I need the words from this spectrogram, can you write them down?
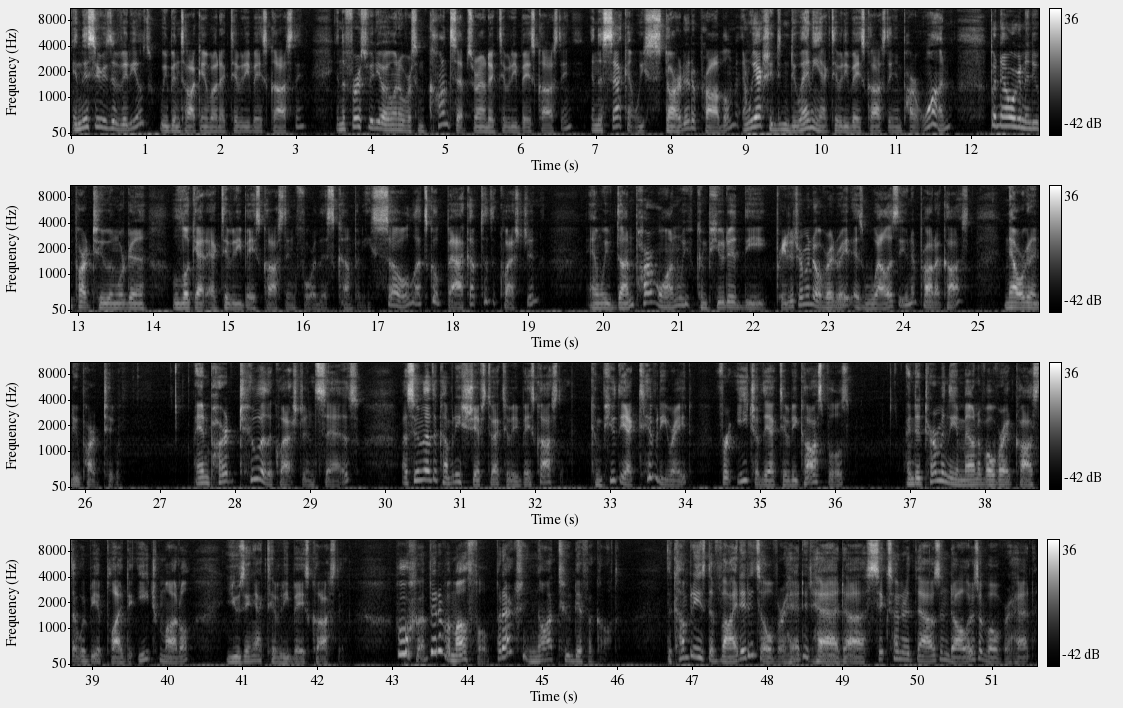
In this series of videos, we've been talking about activity-based costing. In the first video, I went over some concepts around activity-based costing. In the second, we started a problem, and we actually didn't do any activity-based costing in part one, but now we're going to do part two, and we're going to look at activity-based costing for this company. So let's go back up to the question, and we've done part one. We've computed the predetermined overhead rate as well as the unit product cost. Now we're going to do part two. And part two of the question says, Assume that the company shifts to activity-based costing. Compute the activity rate for each of the activity cost pools and determine the amount of overhead costs that would be applied to each model using activity-based costing. Whew, a bit of a mouthful, but actually not too difficult. The company's divided its overhead. It had uh, $600,000 of overhead,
